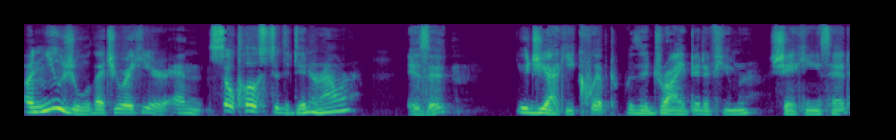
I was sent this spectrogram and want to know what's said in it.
unusual that you are here and so close to the dinner hour. Is it? Ujiaki quipped with a dry bit of humor, shaking his head.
